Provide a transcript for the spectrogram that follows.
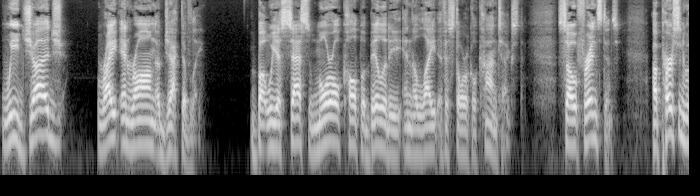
We judge right and wrong objectively, but we assess moral culpability in the light of historical context. So, for instance, a person who,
